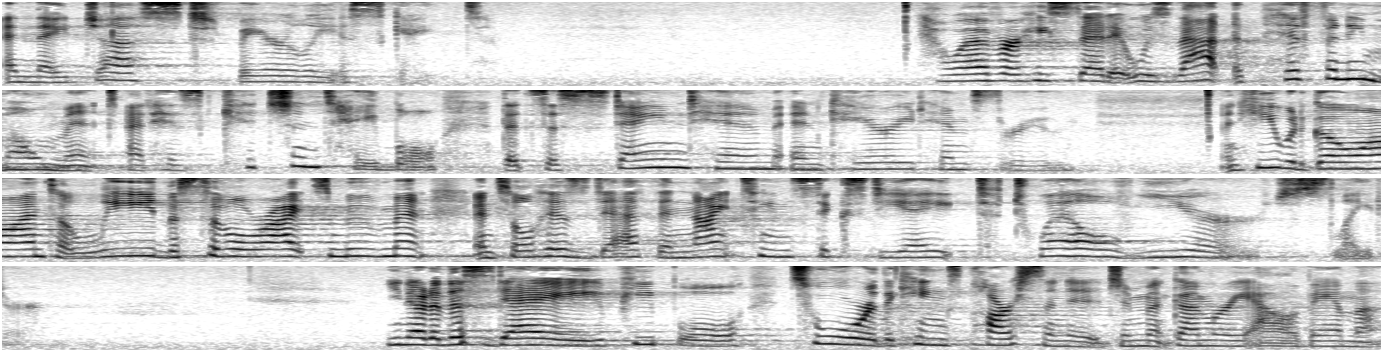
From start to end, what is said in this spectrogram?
and they just barely escaped. However, he said it was that epiphany moment at his kitchen table that sustained him and carried him through. And he would go on to lead the civil rights movement until his death in 1968, 12 years later. You know, to this day, people tour the King's Parsonage in Montgomery, Alabama,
